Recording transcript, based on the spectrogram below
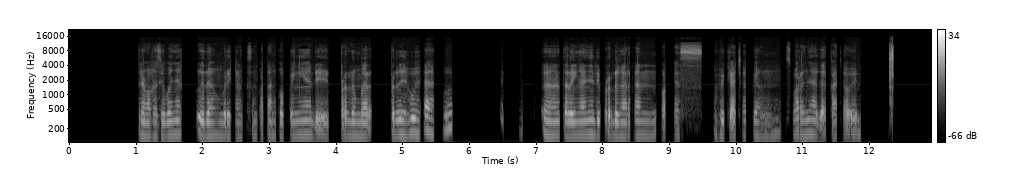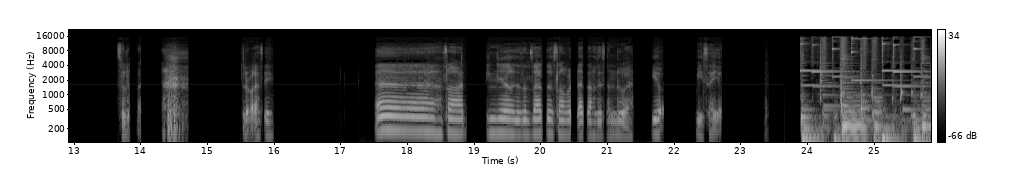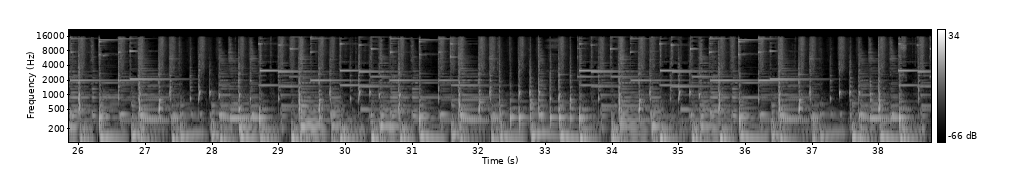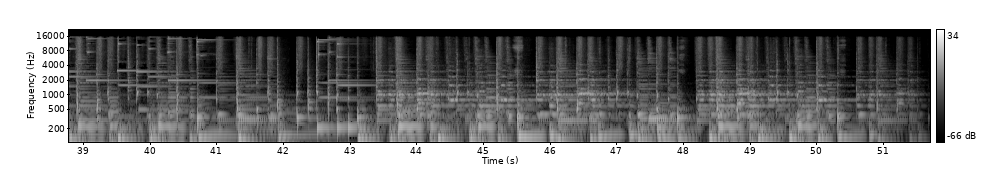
Terima kasih banyak udah memberikan kesempatan kupingnya di perdengar uh, uh, telinganya diperdengarkan podcast Movie Kacap yang suaranya agak kacauin. Banget terima kasih. Uh, selamat tinggal season 1 selamat datang season 2 yuk bisa yuk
